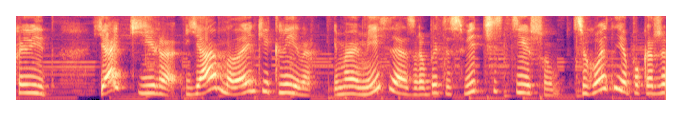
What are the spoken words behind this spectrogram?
Привіт! Я Кіра, я маленький клінер, і моя місія зробити світ чистішим. Сьогодні я покажу,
